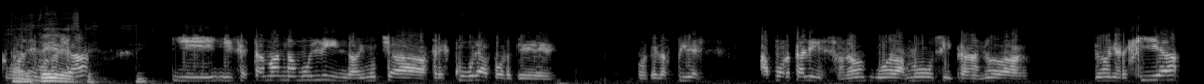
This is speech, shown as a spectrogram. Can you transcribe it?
como pibes, allá, que- sí. y, y se está mandando muy lindo, hay mucha frescura porque porque los pibes aportan eso, ¿no? Nuevas músicas, nueva, nueva energía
